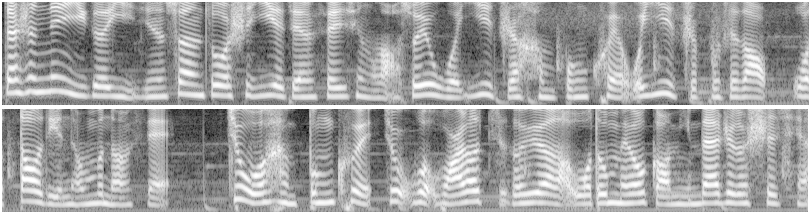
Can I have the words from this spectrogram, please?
但是那一个已经算作是夜间飞行了，所以我一直很崩溃，我一直不知道我到底能不能飞，就我很崩溃，就我玩了几个月了，我都没有搞明白这个事情。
